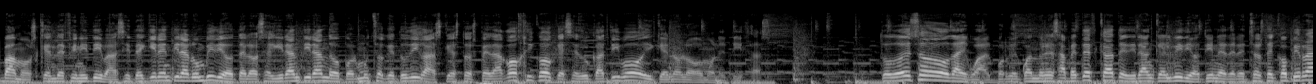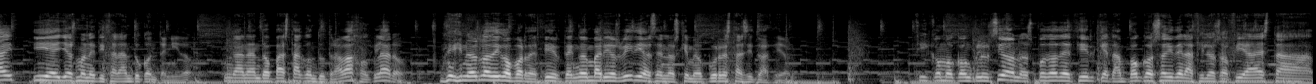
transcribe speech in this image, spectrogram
Vamos, que en definitiva, si te quieren tirar un vídeo, te lo seguirán tirando por mucho que tú digas que esto es pedagógico, que es educativo y que no lo monetizas. Todo eso da igual, porque cuando les apetezca te dirán que el vídeo tiene derechos de copyright y ellos monetizarán tu contenido, ganando pasta con tu trabajo, claro. Y no os lo digo por decir, tengo en varios vídeos en los que me ocurre esta situación. Y como conclusión os puedo decir que tampoco soy de la filosofía esta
